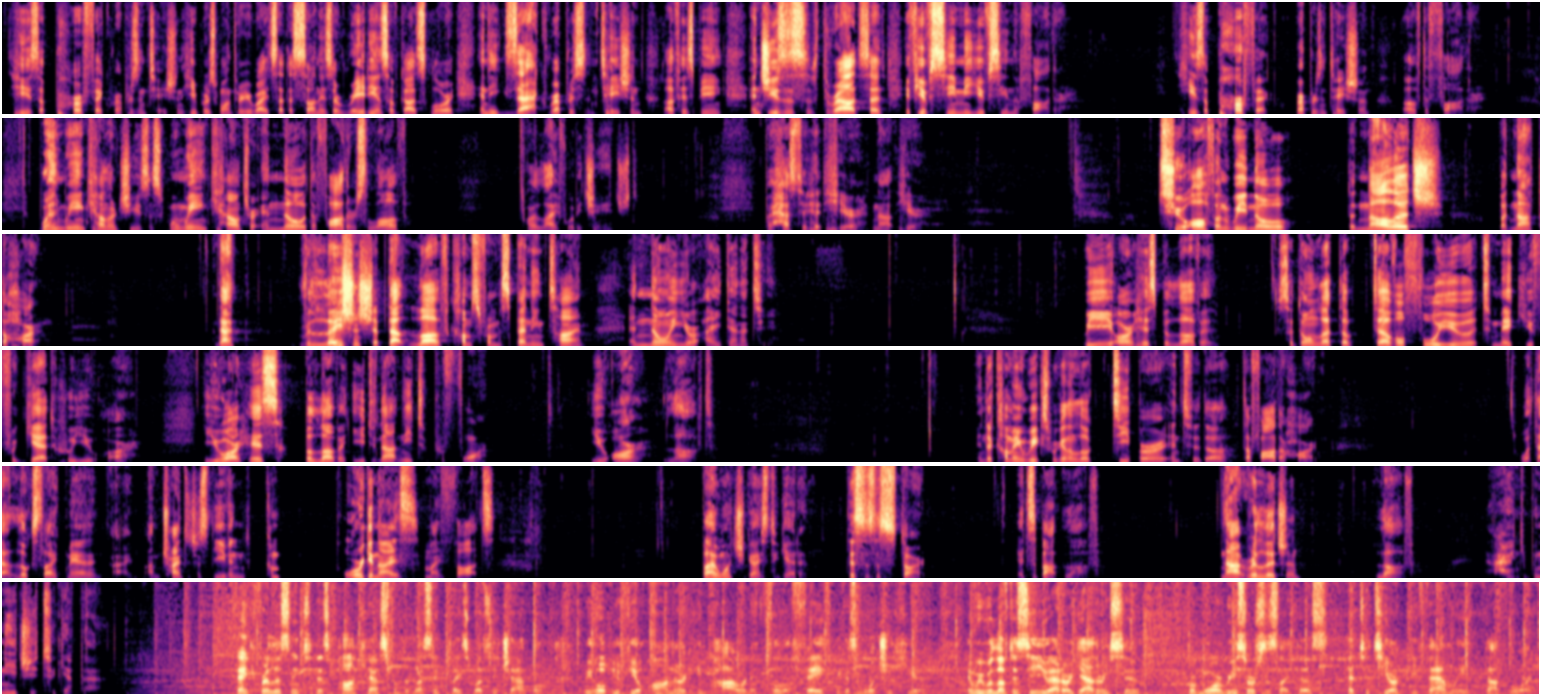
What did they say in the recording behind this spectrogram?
He is a perfect representation. Hebrews 1 3 writes that the Son is a radiance of God's glory and the exact representation of his being. And Jesus throughout said, If you've seen me, you've seen the Father. He's a perfect representation of the Father. When we encounter Jesus, when we encounter and know the Father's love, our life will be changed. But it has to hit here, not here. Too often we know the knowledge, but not the heart. That relationship, that love comes from spending time and knowing your identity. We are His beloved so don't let the devil fool you to make you forget who you are. You are his beloved. You do not need to perform. You are loved. In the coming weeks, we're going to look deeper into the, the Father heart. What that looks like, man. I, am trying to just even organize my thoughts. But I want you guys to get it. This is a start. It's about love. Not religion, love. I need you to get that. Thank you for listening to this podcast from the Resting Place Wesley Chapel. We hope you feel honored, empowered, and full of faith because of what you hear. And we would love to see you at our gathering soon. For more resources like this, head to trpfamily.org.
